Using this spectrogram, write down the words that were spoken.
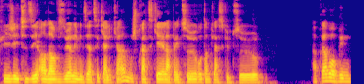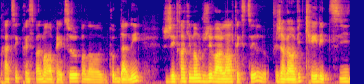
Puis j'ai étudié en art visuel et médiatique à l'UQAM où je pratiquais la peinture autant que la sculpture. Après avoir eu une pratique principalement en peinture pendant une couple d'années, j'ai tranquillement bougé vers l'art textile. J'avais envie de créer des petits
